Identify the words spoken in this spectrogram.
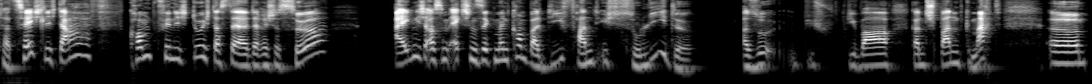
tatsächlich, da kommt, finde ich, durch, dass der, der Regisseur eigentlich aus dem Action-Segment kommt, weil die fand ich solide. Also, die, die war ganz spannend gemacht. Ähm,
